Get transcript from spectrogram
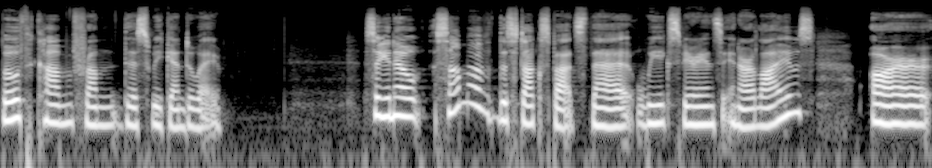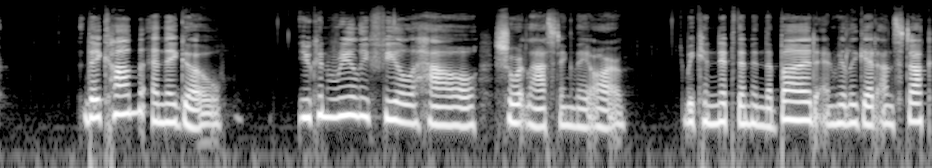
both come from this weekend away. So, you know, some of the stuck spots that we experience in our lives are, they come and they go. You can really feel how short lasting they are. We can nip them in the bud and really get unstuck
